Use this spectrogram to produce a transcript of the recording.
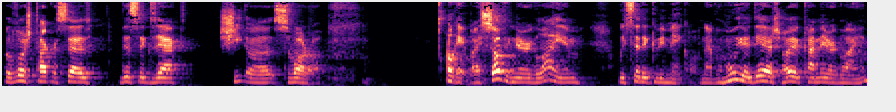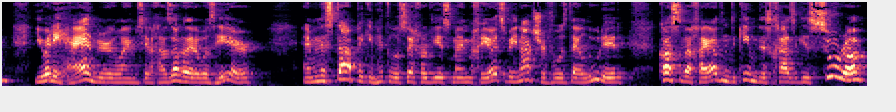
Lavosh Taka says this exact she, uh, Svara. Okay, by suffix Miraglayim, we said it could be Mako. Now, you already had Miraglayim, said Chazaka that it was here. And in this topic, in Hitler Secher Vias Mem Chayotz, we're not sure if it was diluted. Kosav Chayadim, the game this Chazak is Surah,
